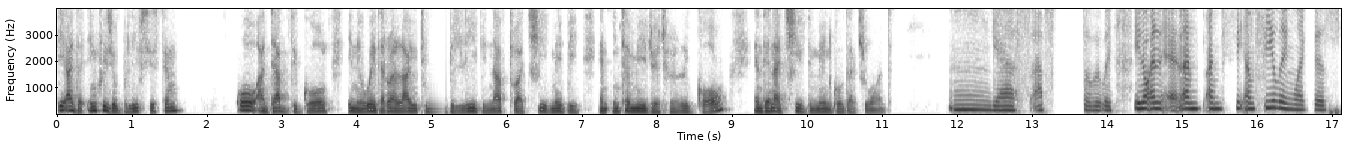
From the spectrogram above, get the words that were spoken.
either increase your belief system or adapt the goal in a way that will allow you to believe enough to achieve maybe an intermediate goal and then achieve the main goal that you want. Mm, yes, absolutely absolutely you know and, and i'm i'm fe- i'm feeling like this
